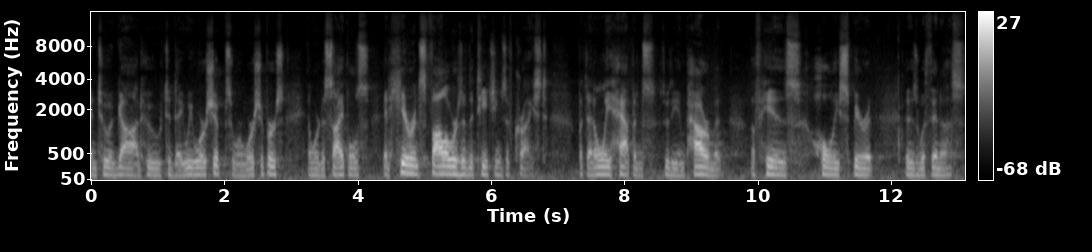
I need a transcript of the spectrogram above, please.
and to a God who today we worship, so we're worshipers and we're disciples, adherents, followers of the teachings of Christ. But that only happens through the empowerment of His Holy Spirit that is within us.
